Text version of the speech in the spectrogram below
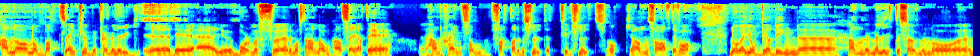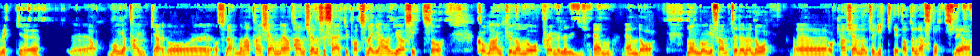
han har nobbat en klubb i Premier League. Eh, det är ju Bournemouth eh, det måste handla om. Han säger att det är han själv som fattade beslutet till slut. Och han sa att det var några jobbiga dygn. Eh, han med lite sömn och mycket ja, många tankar och, och sådär. Men att han känner att han känner sig säker på att så länge han gör sitt så kommer han kunna nå Premier League en, en dag. Någon gång i framtiden ändå. Och han kände inte riktigt att den där sportsliga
